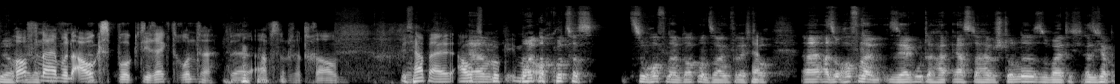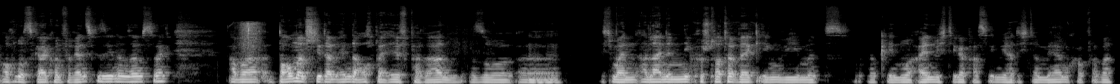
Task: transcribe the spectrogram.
Hoffenheim und Augsburg direkt runter. Wäre absoluter Traum. Ich habe äh, Augsburg ähm, immer. wollte noch kurz was zu Hoffenheim Dortmund sagen, vielleicht ja. auch. Äh, also Hoffenheim, sehr gute erste halbe Stunde, soweit ich, also ich habe auch nur Sky-Konferenz gesehen am Samstag. Aber Baumann steht am Ende auch bei elf Paraden. Also äh, mhm. Ich meine, alleine Nico Schlotterbeck irgendwie mit, okay, nur ein wichtiger Pass, irgendwie hatte ich da mehr im Kopf, aber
